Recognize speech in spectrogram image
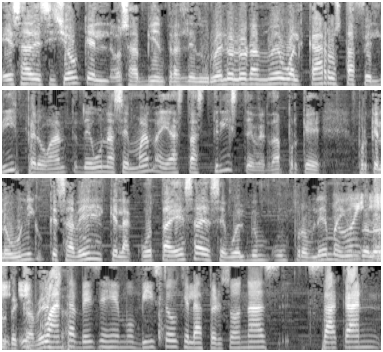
esa decisión que, o sea, mientras le duró el olor a nuevo al carro está feliz, pero antes de una semana ya estás triste, ¿verdad? Porque, porque lo único que sabes es que la cuota esa se vuelve un, problema y un dolor de cabeza. ¿Y cuántas veces hemos visto que las personas sacan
